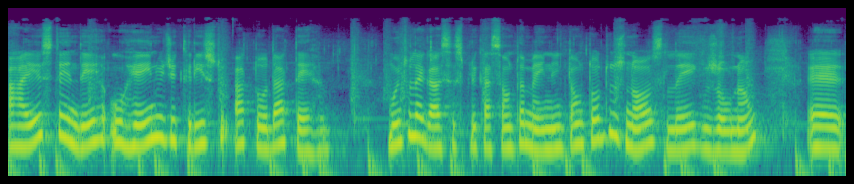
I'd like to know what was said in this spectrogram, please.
a estender o reino de Cristo a toda a terra. Muito legal essa explicação também. Né? Então, todos nós, leigos ou não, é,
